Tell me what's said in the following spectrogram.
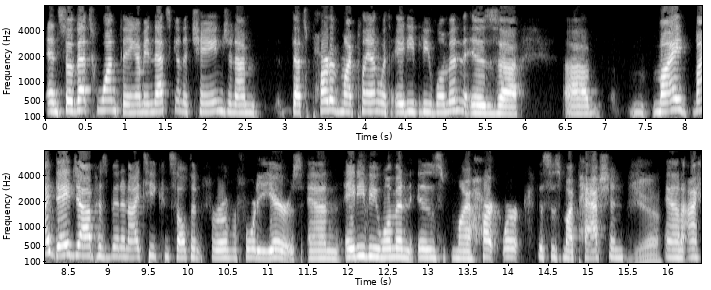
and so that's one thing. I mean, that's going to change, and I'm that's part of my plan with ADV Woman is uh, uh, my my day job has been an IT consultant for over 40 years, and ADV Woman is my heart work. This is my passion. yeah. And I,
